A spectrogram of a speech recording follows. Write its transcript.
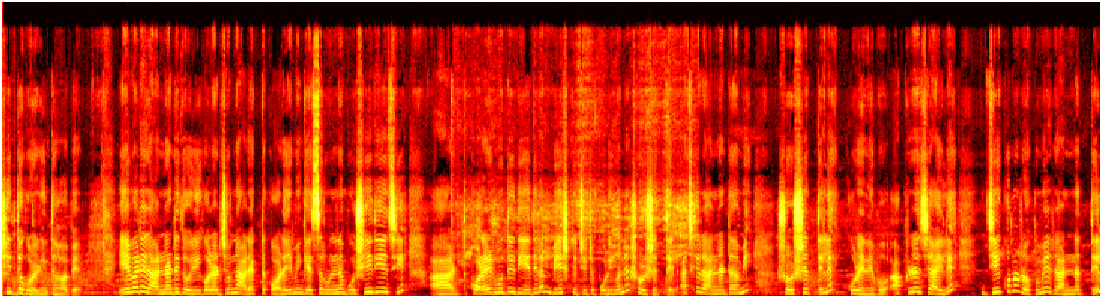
সিদ্ধ করে নিতে হবে। এবারে রান্নাটি তৈরি করার জন্য আর একটা কড়াই আমি গ্যাসের উনুনে বসিয়ে দিয়েছি। আর কড়াইয়ের মধ্যে দিয়ে দিলাম বেশ কিছুটা পরিমাণে সর্ষের তেল। আজকে রান্নাটা আমি সর্ষের তেলে করে নেব। আপনারা চাইলে যে কোনো রকমের রান্নার তেল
